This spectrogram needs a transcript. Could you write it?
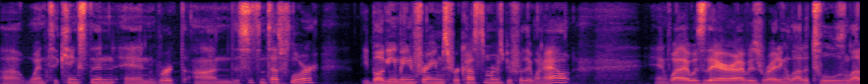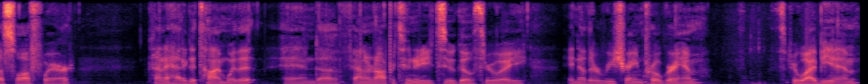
Uh, went to Kingston and worked on the system test floor, debugging mainframes for customers before they went out. And while I was there, I was writing a lot of tools and a lot of software. Kind of had a good time with it, and uh, found an opportunity to go through a another retrain program through IBM,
